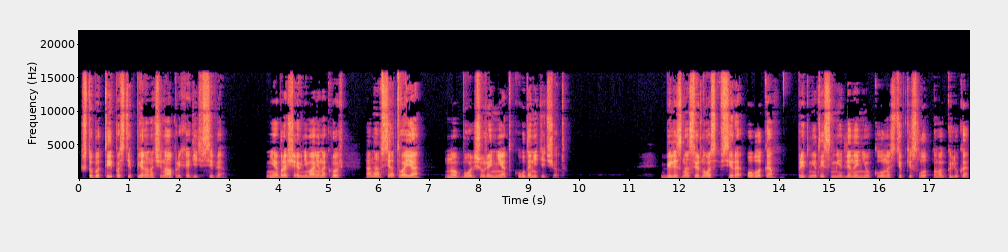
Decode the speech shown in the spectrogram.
чтобы ты постепенно начинал приходить в себя. Не обращай внимания на кровь, она вся твоя, но больше уже ниоткуда не течет. Белизна свернулась в серое облако, предметы с медленной неуклонностью кислотного глюка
